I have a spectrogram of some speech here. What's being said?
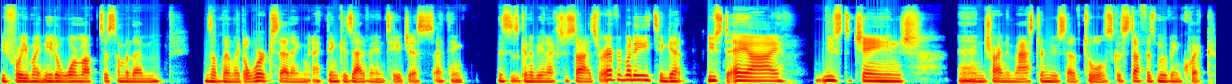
before you might need to warm up to some of them in something like a work setting, I think is advantageous. I think this is going to be an exercise for everybody to get used to AI, used to change, and trying to master a new set of tools because stuff is moving quick,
